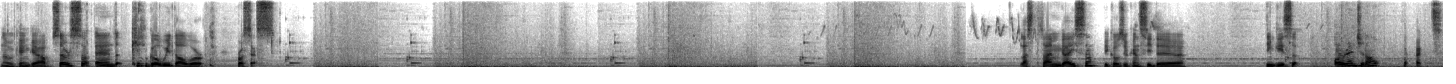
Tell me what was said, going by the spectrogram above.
Now we can get upstairs and keep going with our process. Last time, guys, because you can see the thing is uh, orange now. Perfect.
